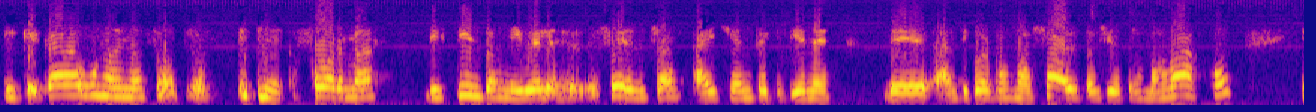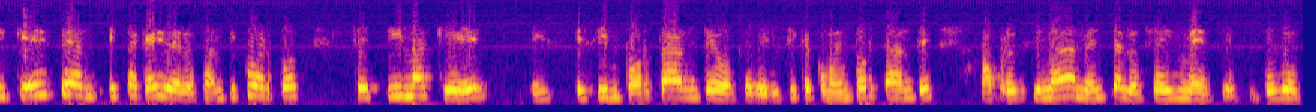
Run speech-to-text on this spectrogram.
y que cada uno de nosotros forma distintos niveles de defensas. Hay gente que tiene de anticuerpos más altos y otros más bajos, y que este, esta caída de los anticuerpos se estima que es, es importante o se verifica como importante aproximadamente a los seis meses. Entonces,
